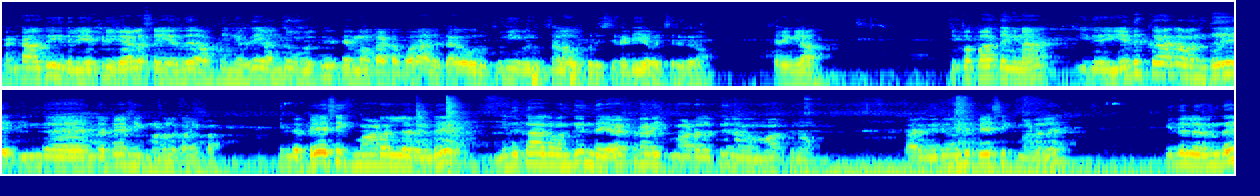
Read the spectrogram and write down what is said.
ரெண்டாவது இதில் எப்படி வேலை செய்கிறது அப்படிங்கிறதே வந்து உங்களுக்கு டெமோ காட்ட போகிறேன் அதுக்காக ஒரு துணி வந்து செலவு பிரித்து ரெடியாக வச்சுருக்கிறோம். சரிங்களா? இப்போ பார்த்தீங்கன்னா இது எதுக்காக வந்து இந்த இந்த பேசிக் மாடல் காமிப்போம் இந்த பேசிக் மாடலில் இருந்து இதுக்காக வந்து இந்த எலக்ட்ரானிக் மாடலுக்கு நம்ம மாற்றணும் பாருங்க இது வந்து பேசிக் மாடலு இதிலிருந்து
